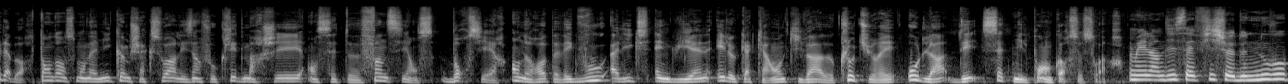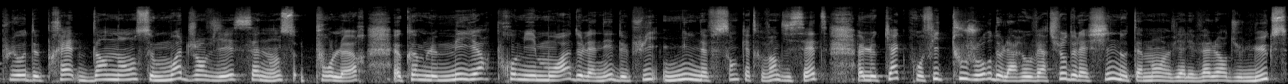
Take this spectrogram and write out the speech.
Mais d'abord, tendance mon ami, comme chaque soir, les infos clés de marché en cette fin de séance boursière en Europe avec vous, Alix Nguyen et le CAC 40 qui va euh, clôturer au-delà des 7000 points encore ce soir. Mais l'indice affiche de nouveaux plus hauts de près d'un an. Ce mois de janvier s'annonce pour l'heure euh, comme le meilleur premier mois de l'année depuis 1997. Euh, le CAC profite toujours de la réouverture de la Chine, notamment via les valeurs du luxe.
